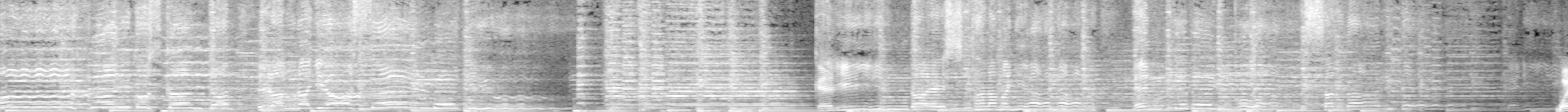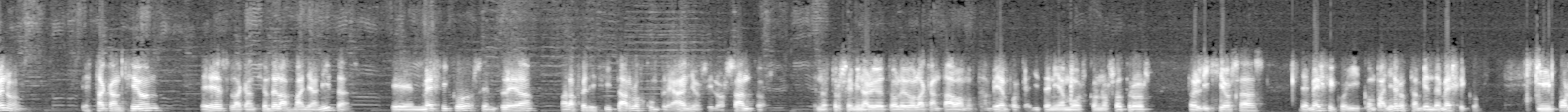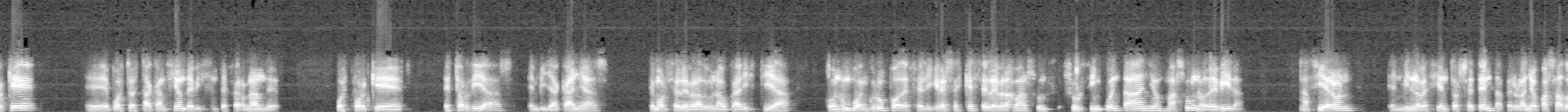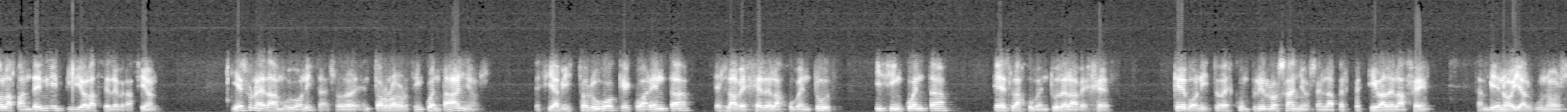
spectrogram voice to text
la luna ya se metió. Qué linda está la mañana en que vengo a saludarte. Bueno, esta canción es la canción de las mañanitas, que en México se emplea para felicitar los cumpleaños y los santos en nuestro seminario de Toledo la cantábamos también, porque allí teníamos con nosotros religiosas de México y compañeros también de México. ¿Y por qué he puesto esta canción de Vicente Fernández? Pues porque estos días en Villacañas hemos celebrado una Eucaristía con un buen grupo de feligreses que celebraban sus 50 años más uno de vida. Nacieron en 1970, pero el año pasado la pandemia impidió la celebración. Y es una edad muy bonita, eso en torno a los 50 años. Decía Víctor Hugo que 40 es la vejez de la juventud y 50 es la juventud de la vejez. Qué bonito es cumplir los años en la perspectiva de la fe. También hoy algunos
